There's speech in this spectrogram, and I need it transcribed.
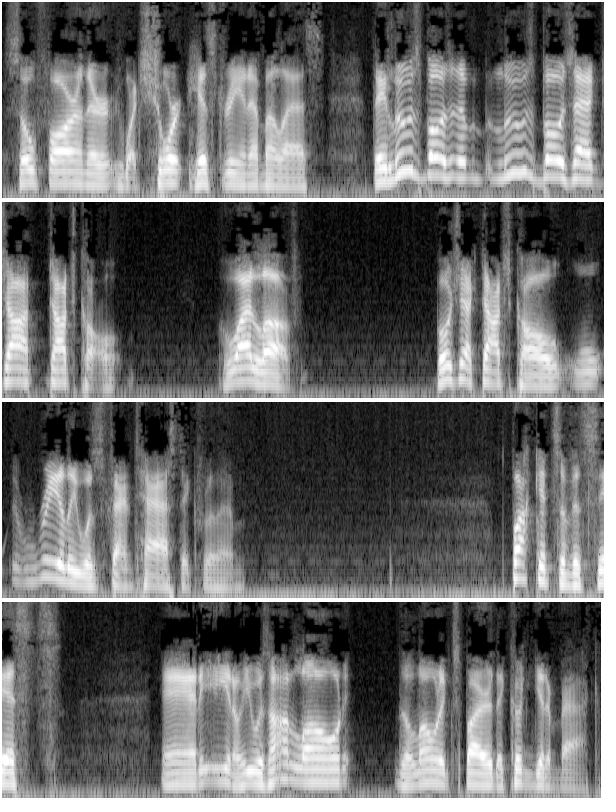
so far in their what short history in MLS. They lose Bo- lose Borek Dockal, who I love. Borek Dockal really was fantastic for them. Buckets of assists. And, you know, he was on loan the loan expired. They couldn't get him back.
